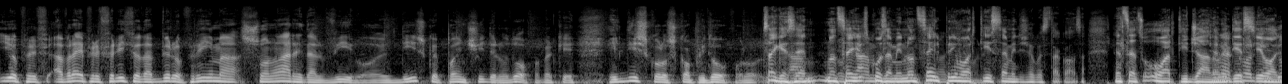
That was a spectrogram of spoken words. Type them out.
io pref- avrei preferito davvero prima suonare dal vivo il disco e poi inciderlo dopo perché il disco lo scopri dopo lo- Sai lo che se, cam- non lo sei, cambi scusami, non sei il primo artista che mi dice questa cosa, nel senso, o artigiano, che dir si accorgi voglia.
